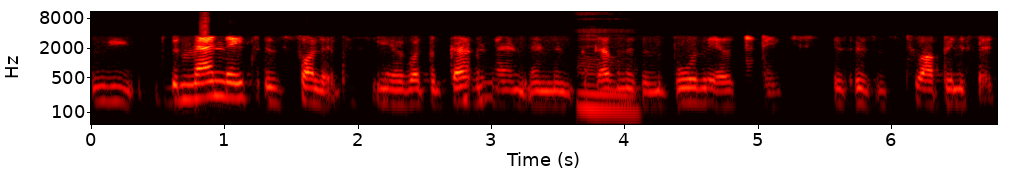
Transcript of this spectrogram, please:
we, the mandate is solid. You know, what the government and, and the mm. governors and the board they are doing is, is to our benefit.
